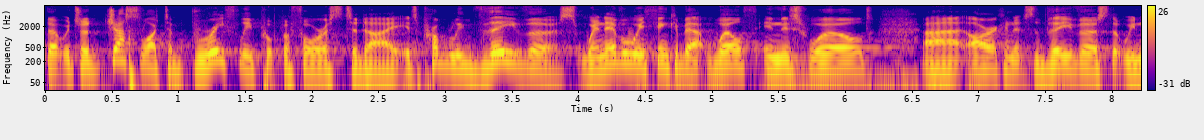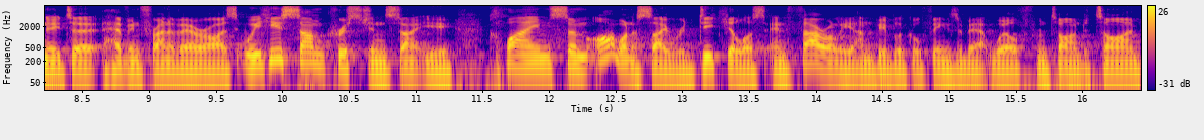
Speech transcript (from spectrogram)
but which I'd just like to briefly put before us today. It's probably the verse. Whenever we think about wealth in this world, uh, I reckon it's the verse that we need to have in front of our eyes. We hear some Christians, don't you, claim some, I want to say, ridiculous and thoroughly unbiblical things about wealth from time to time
